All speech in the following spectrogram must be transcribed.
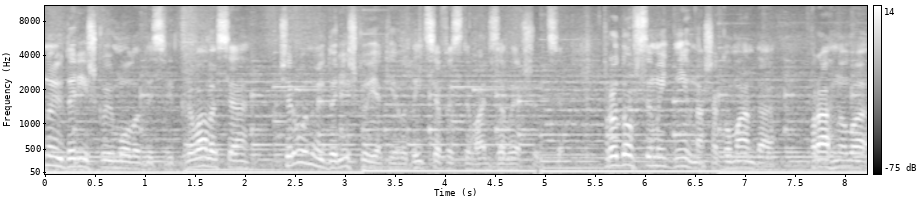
Червоною доріжкою молодість відкривалася. Червоною доріжкою, як і годиться, фестиваль завершується. Впродовж семи днів наша команда прагнула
